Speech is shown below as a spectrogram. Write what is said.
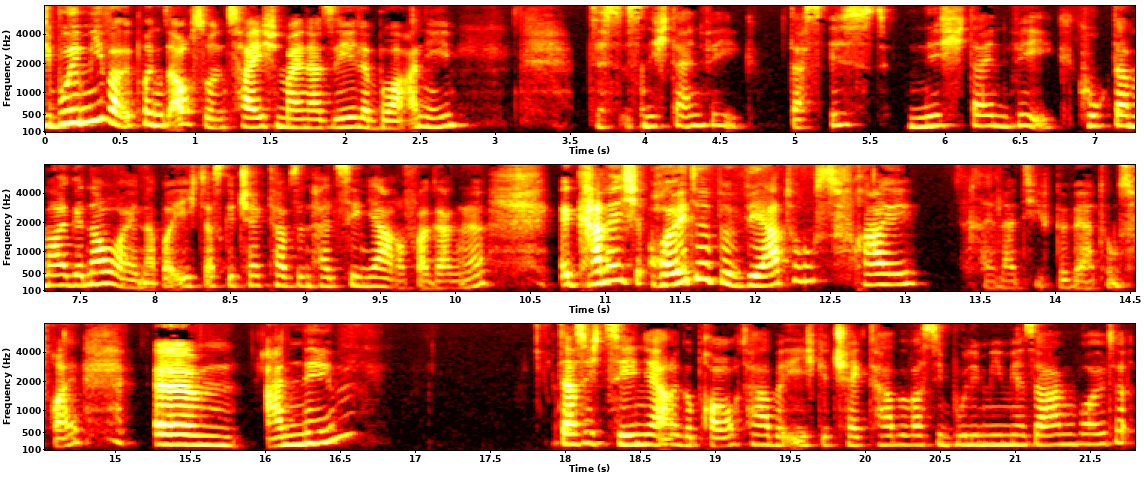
die Bulimie war übrigens auch so ein Zeichen meiner Seele. Boah, Anni, das ist nicht dein Weg. Das ist nicht dein Weg. Guck da mal genau rein. Aber ehe ich das gecheckt habe, sind halt zehn Jahre vergangen. Ne? Äh, kann ich heute bewertungsfrei, relativ bewertungsfrei, ähm, annehmen, dass ich zehn Jahre gebraucht habe, ehe ich gecheckt habe, was die Bulimie mir sagen wollte.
